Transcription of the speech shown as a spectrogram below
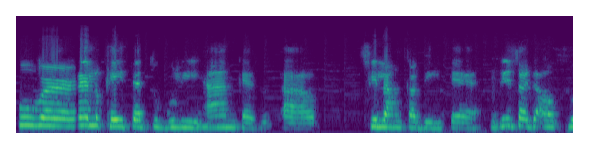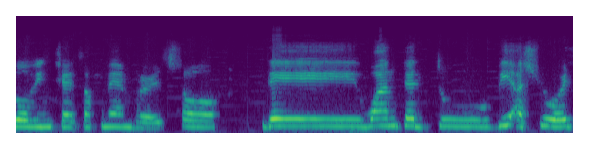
who were relocated to Bulihan, uh, Silang Cavite. These are the outgoing sets of members. So they wanted to be assured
